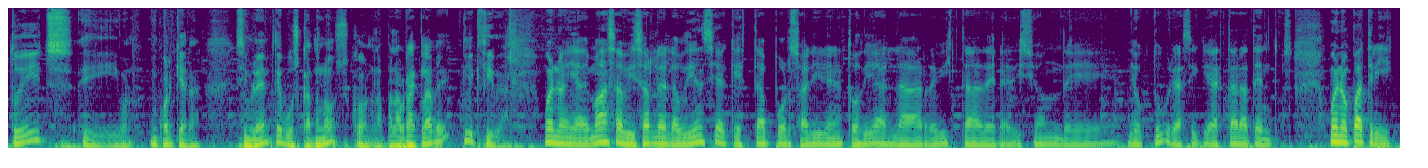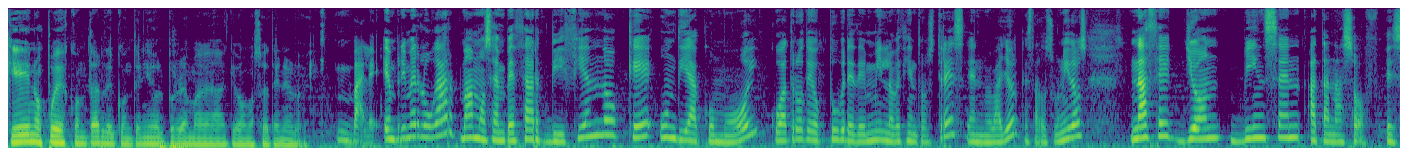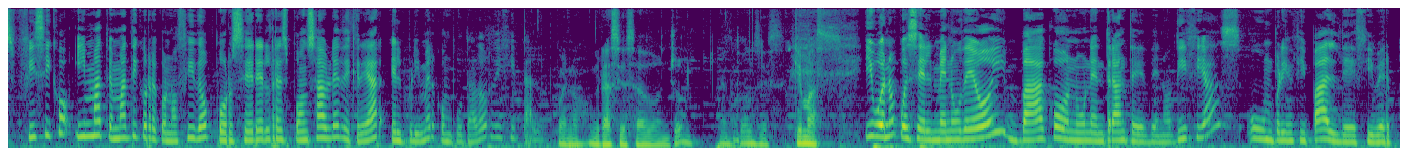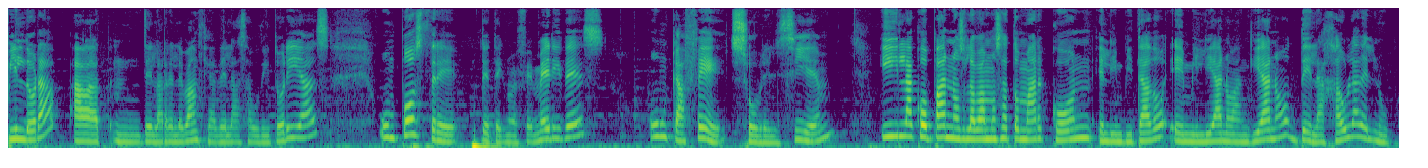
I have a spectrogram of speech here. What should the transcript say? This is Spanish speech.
Twitch y bueno, en cualquiera. Simplemente buscándonos con la palabra clave ClickCiber. Bueno, y además avisarle a la audiencia que está por salir en estos días la revista de la edición de, de, octubre, así que a estar atentos. Bueno, Patri, ¿qué nos puedes contar del contenido del programa que vamos a tener hoy? Vale, en primer lugar vamos a empezar diciendo que un día como hoy, 4 de octubre de 1903, en Nueva York, Estados Unidos, nace John Vincent Atanasov. Es físico y matemático reconocido por ser el responsable de crear el primer computador digital. Bueno, gracias a Don John. Entonces, ¿qué más? Y bueno, pues el menú de hoy va con un entrante de noticias, un principal de ciberpíldora a, de la relevancia de las auditorías, un postre de tecnoefemérides, un café sobre el SIEM y la copa nos la vamos a tomar con el invitado Emiliano Anguiano de la Jaula del Noob.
